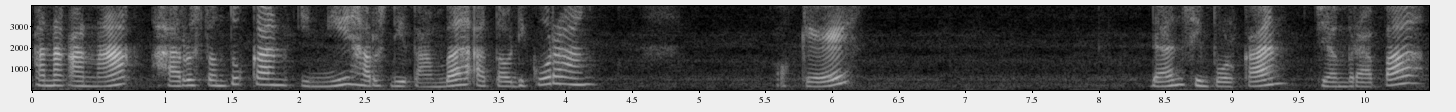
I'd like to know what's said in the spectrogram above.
Anak-anak harus tentukan ini harus ditambah atau dikurang. Oke. Dan simpulkan jam berapa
